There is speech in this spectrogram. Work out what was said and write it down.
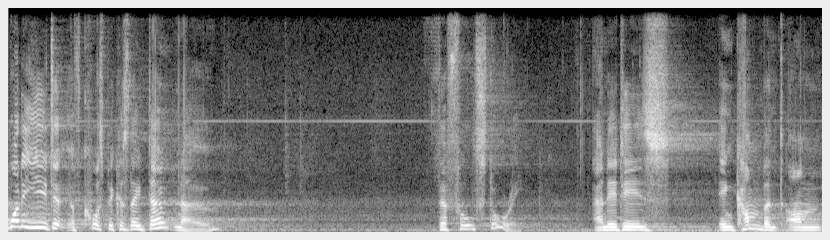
what do you do? Of course, because they don't know the full story. And it is incumbent on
